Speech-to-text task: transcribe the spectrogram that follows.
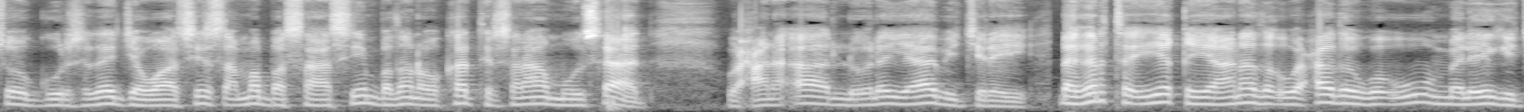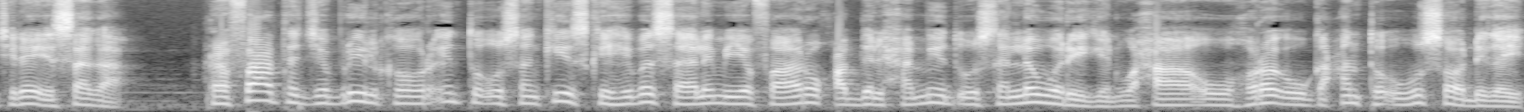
soo guursaday jawaasiis ama basaasiin badan oo ka tirsanaa muusaad waxaana aad loola yaabi jiray. Dhagarta iyo khiyaanada uu cadowga uu u maleegi jiray isaga rafacta jabriil ka hor inta uusan kiiska hibo saalim iyo faaruuq cabdilxamiid uusan la wareegin waxa uu horey uu gacanta ugu soo dhigay.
